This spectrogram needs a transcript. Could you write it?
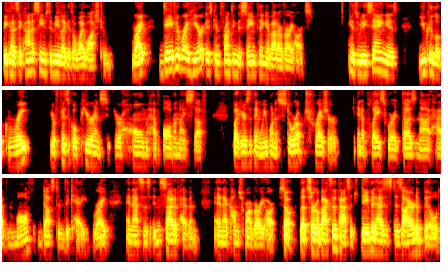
Because it kind of seems to me like it's a whitewashed tomb, right? David right here is confronting the same thing about our very hearts. Because what he's saying is, you could look great, your physical appearance, your home, have all the nice stuff. But here's the thing we want to store up treasure in a place where it does not have moth, dust, and decay, right? And that's inside of heaven, and that comes from our very heart. So let's circle back to the passage. David has this desire to build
